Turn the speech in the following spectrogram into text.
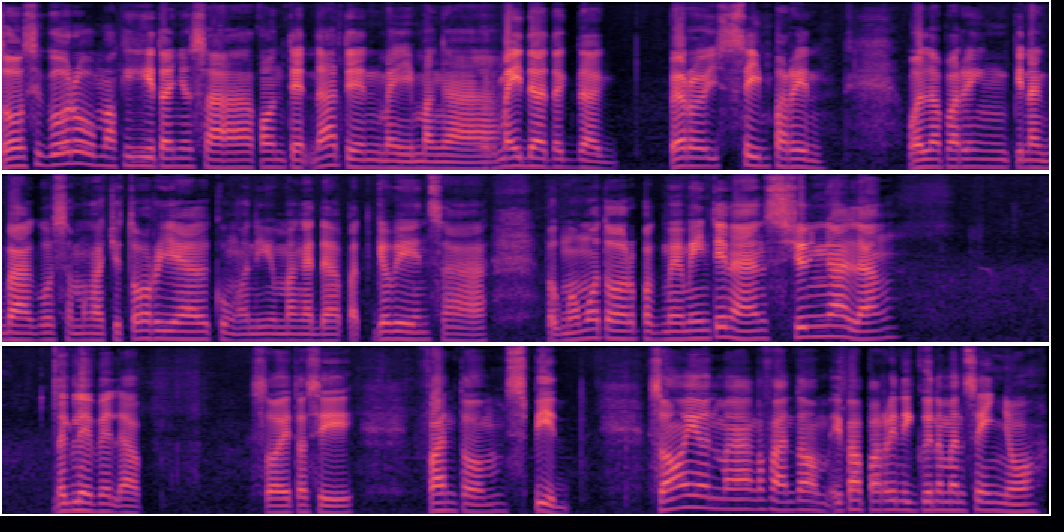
So siguro makikita nyo sa content natin may mga may dadagdag pero same pa rin wala pa rin pinagbago sa mga tutorial kung ano yung mga dapat gawin sa pagmamotor, pag may maintenance, yun nga lang nag-level up. So ito si Phantom Speed. So ngayon mga ka-Phantom, ipaparinig ko naman sa inyo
